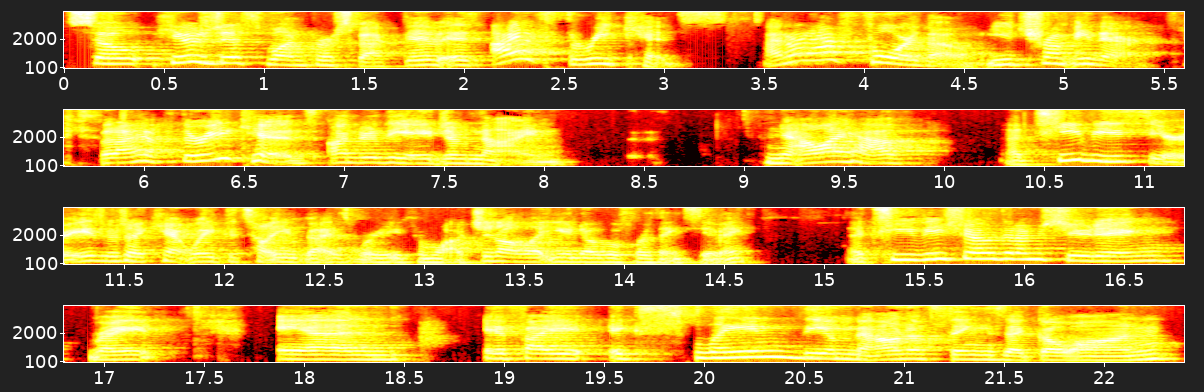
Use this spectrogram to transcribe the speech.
So here's just one perspective is I have three kids. I don't have four though. You trump me there. But I have three kids under the age of 9. Now I have a TV series which I can't wait to tell you guys where you can watch it. I'll let you know before Thanksgiving. A TV show that I'm shooting, right? And if I explain the amount of things that go on,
